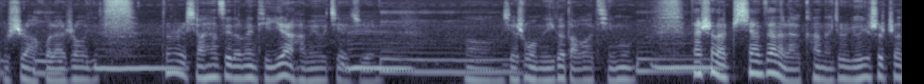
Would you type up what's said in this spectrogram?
服侍啊，嗯回来之后嗯。都是想想自己的问题，依然还没有解决。嗯嗯，也是我们的一个祷告题目。嗯。但是呢，现在呢来看呢，就是尤其是这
